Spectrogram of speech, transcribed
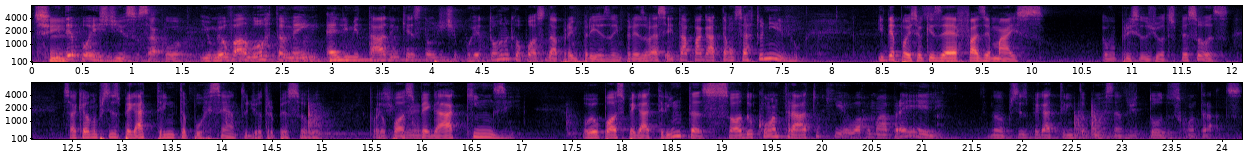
Sim. E depois disso, sacou? E o meu valor também é limitado em questão de tipo, retorno que eu posso dar para a empresa. A empresa vai aceitar pagar até um certo nível. E depois, se eu quiser fazer mais, eu preciso de outras pessoas. Só que eu não preciso pegar 30% de outra pessoa. Pode eu posso pegar 15. Ou eu posso pegar 30 só do contrato que eu arrumar para ele. Não, eu preciso pegar 30% de todos os contratos.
